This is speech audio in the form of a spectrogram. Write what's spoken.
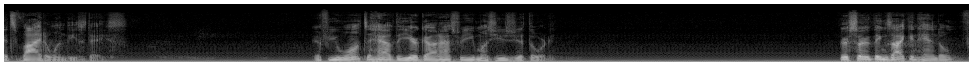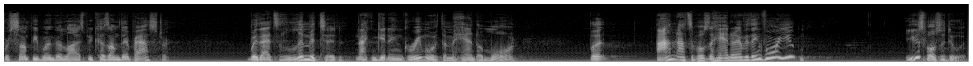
It's vital in these days. If you want to have the year God has for you, you must use your authority. There are certain things I can handle for some people in their lives because I'm their pastor. But that's limited, and I can get in agreement with them and handle more. But I'm not supposed to handle everything for you. You're supposed to do it.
